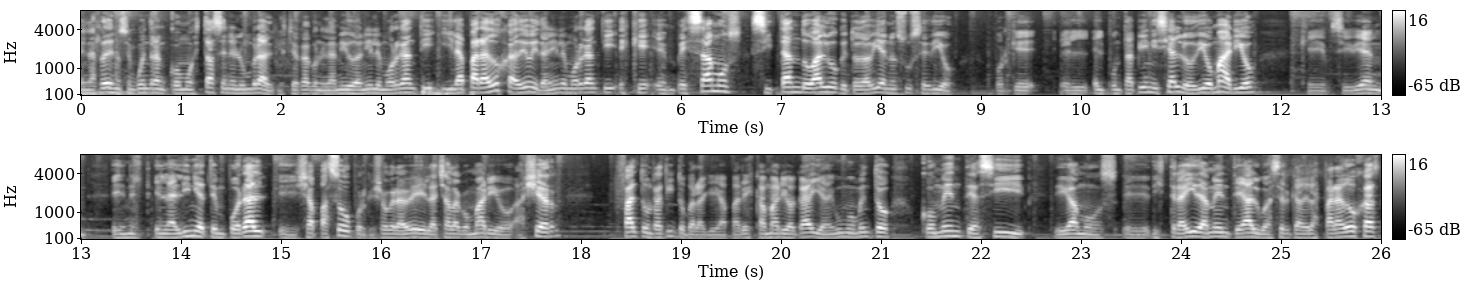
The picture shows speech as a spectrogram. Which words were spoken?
En las redes nos encuentran como Estás en el Umbral. Estoy acá con el amigo Daniele Morganti. Y la paradoja de hoy, Daniele Morganti, es que empezamos citando algo que todavía no sucedió. Porque el, puntapié inicial lo dio Mario, que si bien en, la línea temporal eh, ya pasó, porque yo grabé la charla con Mario ayer, falta un ratito para que aparezca Mario acá y en algún momento comente así, digamos, eh, distraídamente algo acerca de las paradojas,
